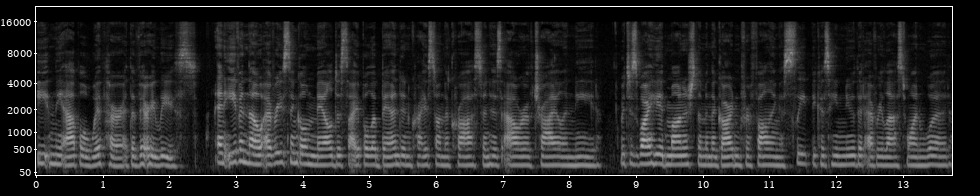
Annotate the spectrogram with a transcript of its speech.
eaten the apple with her at the very least. And even though every single male disciple abandoned Christ on the cross in his hour of trial and need, which is why he admonished them in the garden for falling asleep, because he knew that every last one would,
